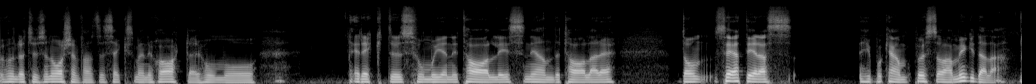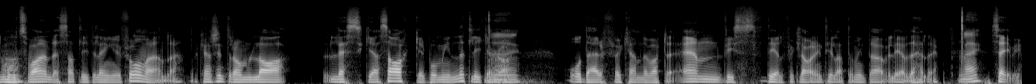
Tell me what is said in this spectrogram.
hundratusen år sedan fanns det sex människoarter Homo erectus, Homo genitalis, neandertalare De säger att deras hippocampus och amygdala Ja. motsvarande satt lite längre ifrån varandra Då kanske inte de la läskiga saker på minnet lika bra Nej. och därför kan det varit en viss delförklaring till att de inte överlevde heller Nej. säger vi.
